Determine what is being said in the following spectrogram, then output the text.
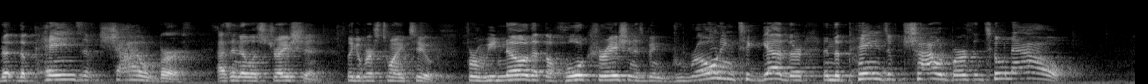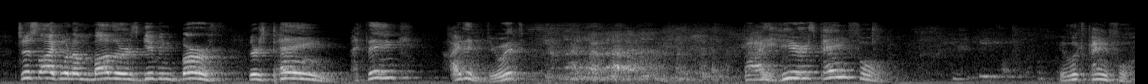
the, the pains of childbirth as an illustration. Look at verse 22. For we know that the whole creation has been groaning together in the pains of childbirth until now. Just like when a mother is giving birth, there's pain. I think. I didn't do it. but I hear it's painful. It looks painful.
